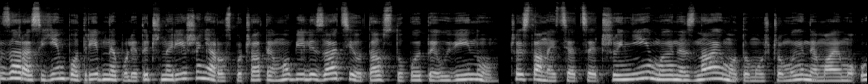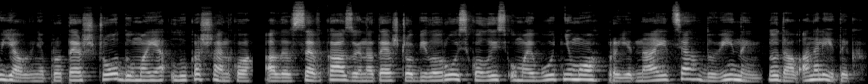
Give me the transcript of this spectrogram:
Зараз їм потрібне політичне рішення розпочати мобілізацію та вступити у війну. Чи станеться це чи ні, ми не знаємо, тому що ми не маємо уявлення про те, що думає Лукашенко, але все вказує на те, що Білорусь колись у майбутньому приєднається до війни, додав аналітик.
